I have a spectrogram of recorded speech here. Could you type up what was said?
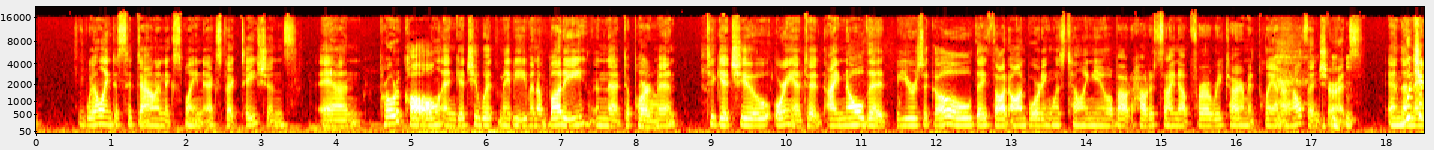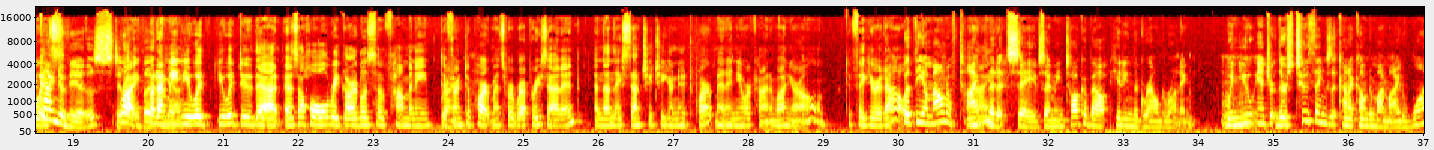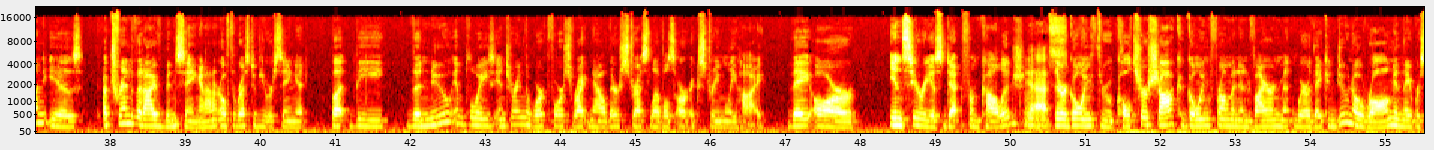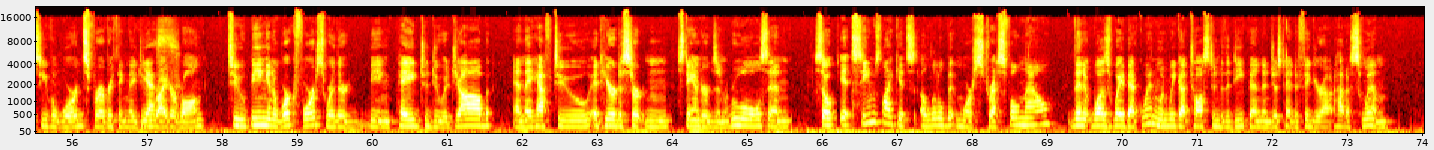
willing to sit down and explain expectations and protocol and get you with maybe mm-hmm. even a buddy in that department yeah. to get you oriented. I know that years ago they thought onboarding was telling you about how to sign up for a retirement plan or health insurance. and then Which they it would, kind of is still, right. But, but I yeah. mean, you would you would do that as a whole, regardless of how many different right. departments were represented, and then they sent you to your new department, and you were kind of on your own to figure it out. But the amount of time that it saves, I mean, talk about hitting the ground running. When mm-hmm. you enter, there's two things that kind of come to my mind. One is a trend that I've been seeing, and I don't know if the rest of you are seeing it, but the the new employees entering the workforce right now, their stress levels are extremely high. They are in serious debt from college. Yes. They're going through culture shock, going from an environment where they can do no wrong and they receive awards for everything they do, yes. right or wrong, to being in a workforce where they're being paid to do a job and they have to adhere to certain standards and rules and So it seems like it's a little bit more stressful now than it was way back when, when we got tossed into the deep end and just had to figure out how to swim.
